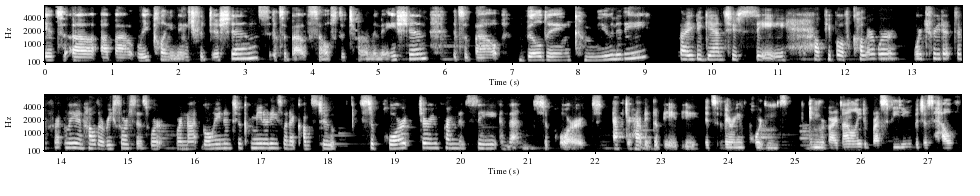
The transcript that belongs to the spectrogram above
It's uh, about reclaiming traditions, it's about self determination, it's about building community. I began to see how people of color were were treated differently and how the resources were, were not going into communities when it comes to support during pregnancy and then support after having the baby. It's very important in regard not only to breastfeeding, but just health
